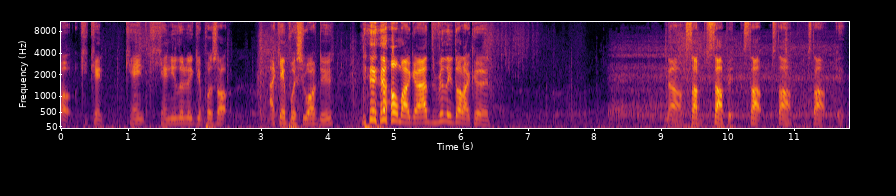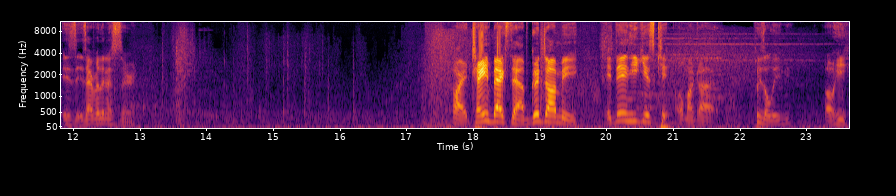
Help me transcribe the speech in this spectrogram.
Oh, can can can you literally get pushed off? I can't push you off, dude. oh my god, I really thought I could. No, stop, stop it, stop, stop, stop. Is is that really necessary? All right, chain backstab. Good job, me. And then he gets kicked. Oh my god. Please don't leave me. Oh, he.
